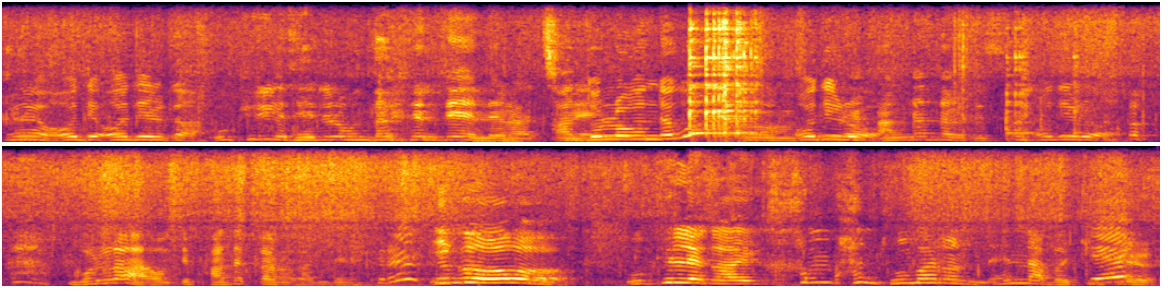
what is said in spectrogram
그래 어디 어딜 가? 오피리가 데리러 온다 그랬는데 내가 아 아침에. 놀러 간다고? 어, 어디로? 근데 안 간다 그랬어. 어디로? 몰라 어디 바닷가로 간대. 그래? 이거 우필레가 한한 두 마리는 했나 봐 기피를.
